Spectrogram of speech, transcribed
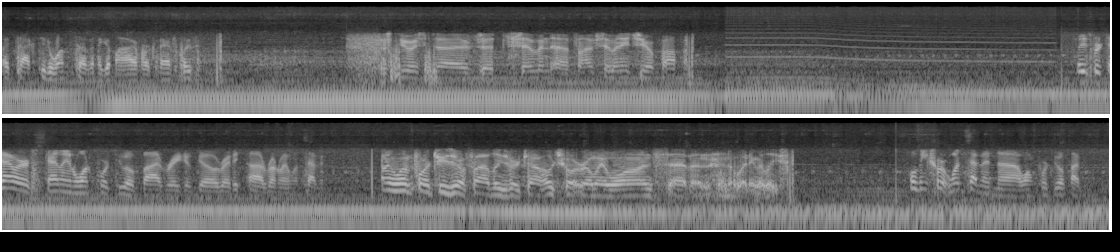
I taxi to 17 to get my IFR clearance, please. Steerage uh, at 7, uh, 5780 Papa. Leesburg Tower, Skylane 14205, ready to go, ready, uh, runway 17. Runway 14205, Leesburg Tower, hold short, runway 17, awaiting release. Holding short 17, uh, 14205.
